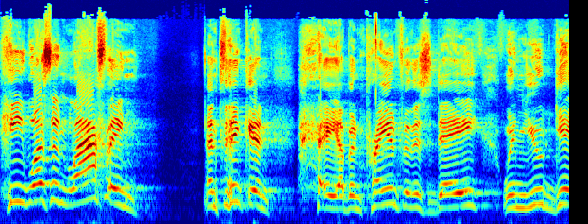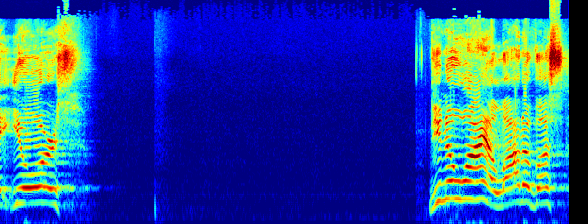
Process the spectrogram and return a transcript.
he wasn't laughing and thinking, hey, I've been praying for this day when you'd get yours. Do you know why a lot of us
